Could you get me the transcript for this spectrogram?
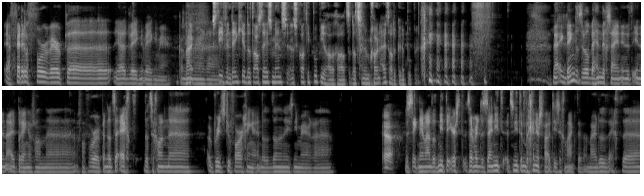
ja, verdere voorwerpen, eh, ja, dat weet ik, weet ik niet meer. Ik kan Maar, niet meer. eh, Steven, denk je dat als deze mensen een Scotty Poepie hadden gehad, dat ze hem gewoon uit hadden kunnen poepen? Nou, ik denk dat ze wel behendig zijn in het in- en uitbrengen van, eh, van voorwerpen. En dat ze echt, dat ze gewoon eh a bridge too far gingen en dat het dan ineens niet meer... eh, Ja. Dus ik neem aan dat niet de eerste, zeg maar, zijn niet, het is niet een beginnersfout die ze gemaakt hebben, maar dat het echt eh,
